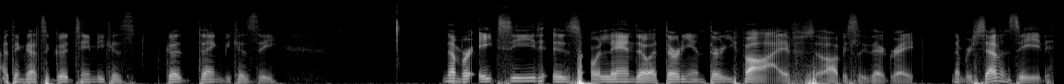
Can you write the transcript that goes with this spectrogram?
I think that's a good team because good thing because the number eight seed is Orlando at 30 and 35, so obviously they're great. Number seven seed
